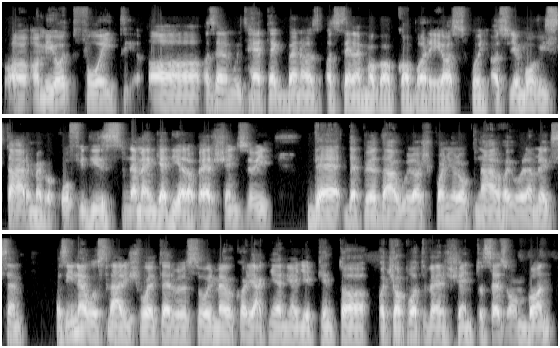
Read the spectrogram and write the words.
a, ami ott folyt a, az elmúlt hetekben, az, az tényleg maga a kabaré, az, hogy, az, hogy a Movistar meg a Cofidis nem engedi el a versenyzőit, de, de például a spanyoloknál, ha jól emlékszem, az Ineosnál is volt erről szó, hogy meg akarják nyerni egyébként a, a csapatversenyt a szezonban,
